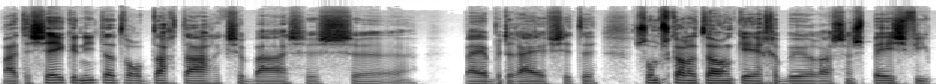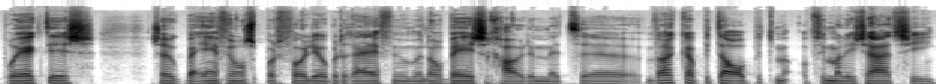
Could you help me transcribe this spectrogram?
maar het is zeker niet dat we op dagdagelijkse basis eh, bij het bedrijf zitten. Soms kan het wel een keer gebeuren als er een specifiek project is. Zo ook bij een van onze portfoliobedrijven we nog bezighouden met eh werkkapitaaloptimalisatie.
